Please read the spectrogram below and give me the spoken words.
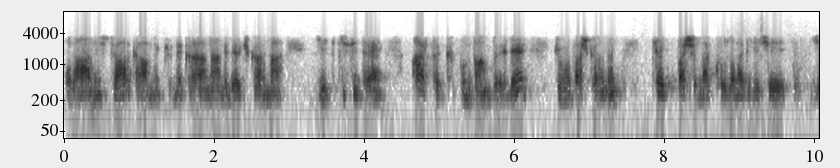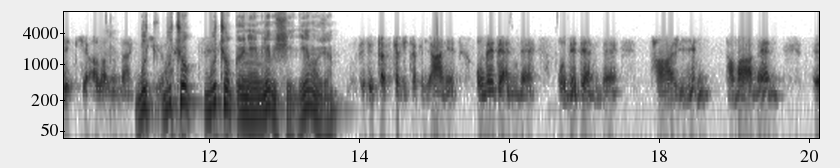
olağanüstü hal kanun hükmüne kararnameler çıkarma yetkisi de artık bundan böyle Cumhurbaşkanı'nın tek başına kullanabileceği yetki alanına bu. Bu çok bu çok önemli bir şey değil mi hocam? Tabii tabii tabii. Yani o nedenle o nedenle tarihin tamamen e,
